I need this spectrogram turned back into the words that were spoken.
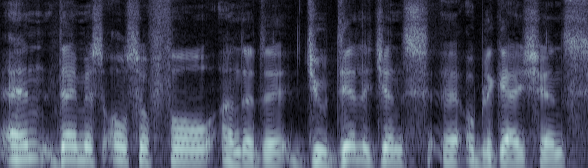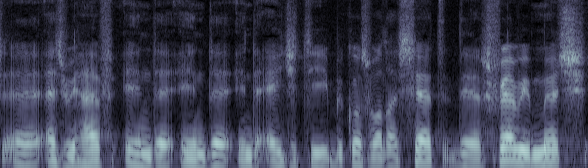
And they must also fall under the due diligence obligations as we have in the in, the, in the AGT, because what I said, there's very much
